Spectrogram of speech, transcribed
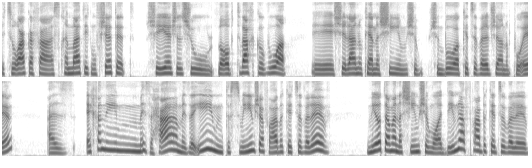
בצורה ככה סכמטית, מופשטת, שיש איזשהו לרוב טווח קבוע אה, שלנו כאנשים, ש, שבו הקצב הלב שלנו פועל. אז איך אני מזהה, מזהים תסמינים של הפרעה בקצב הלב? מי אותם אנשים שמועדים להפרעה בקצב הלב?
